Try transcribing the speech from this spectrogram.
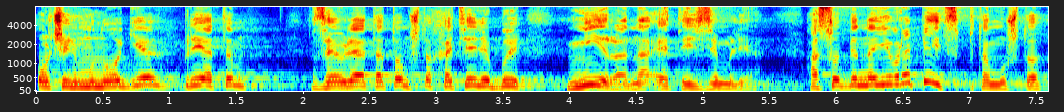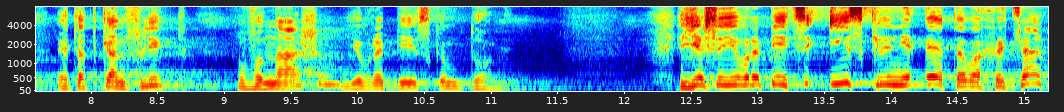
Очень многие при этом заявляют о том, что хотели бы мира на этой земле. Особенно европейцы, потому что этот конфликт в нашем европейском доме. Если европейцы искренне этого хотят,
